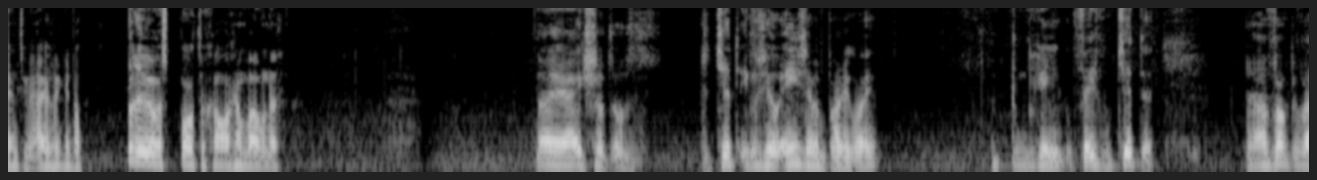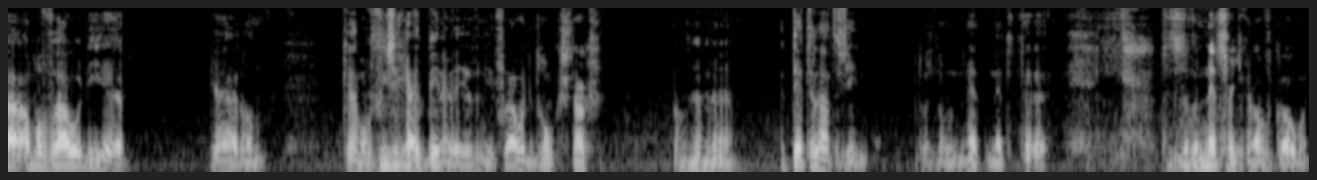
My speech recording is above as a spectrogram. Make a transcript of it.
bent u eigenlijk in dat pleuris Portugal gaan wonen? Nou ja, ik zat op de chat. Ik was heel eenzaam in Paraguay. Toen ging ik op Facebook chatten. En aanvankelijk waren allemaal vrouwen die... eh, ja, dan... Ik kreeg allemaal viezigheid binnen, weet je. Van die vrouwen die dronken s'nachts dan hun, hun tetten laten zien. Dat is nog net... net eh, dat is nog het netste wat je kan overkomen.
